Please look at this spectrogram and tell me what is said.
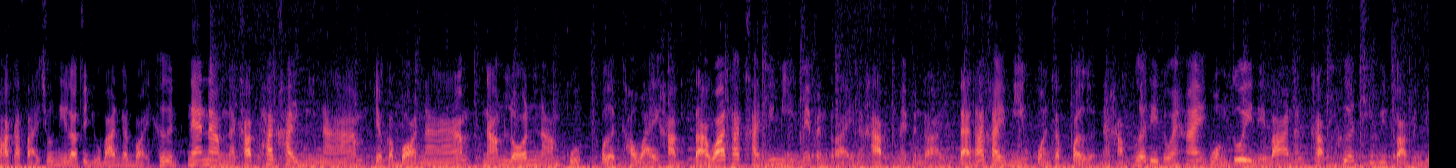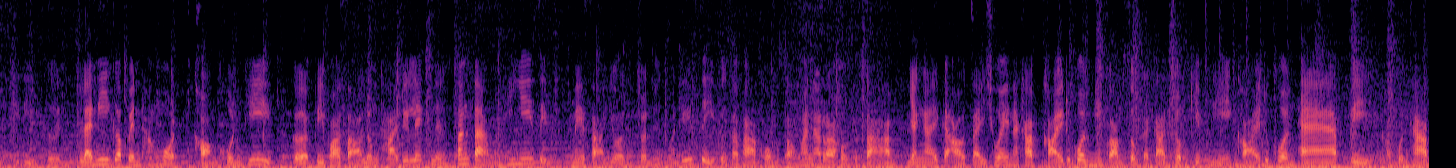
พักอาศัยช่วงนี้เราจะอยู่บ้านกันบ่อยขึ้น แนะนำนะครับถ้าใครมีน้ำเกี่ยวกับบ่อน้ำน้ำล้นน้ำผุดเปิดเข้าไว้ครับแต่ว่าถ้าใครไม่มีไม่เป็นไรนะครับไม่เป็นไร แต่ถ้าใครมีควรจะเปิดนะครับเพื่อที่จะไว้ให้ห่วงจุ้ยในบ้านนั้นขับเคลื่อนชีวิตความเป็นอยู่ที่ดีขึ้น และนี่ก็เป็นทั้งหมดของคนที่เกิดปีพศลงท้ายด้วยเลขหนึ่งตั้งแต่วันที่ 20 เมษายนจนถึงวันที่ 4 พฤษภาคม 2563 ยังไงก็เอาใจช่วยนะครับ ขอให้ทุกคนมีความสุขกับการชมคลิปนี้ ขอให้ทุกคนแฮปปี้ ขอบคุณครับ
